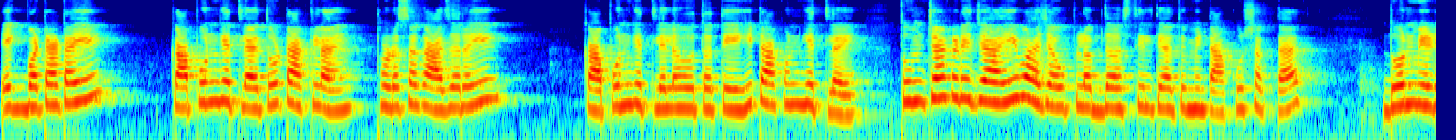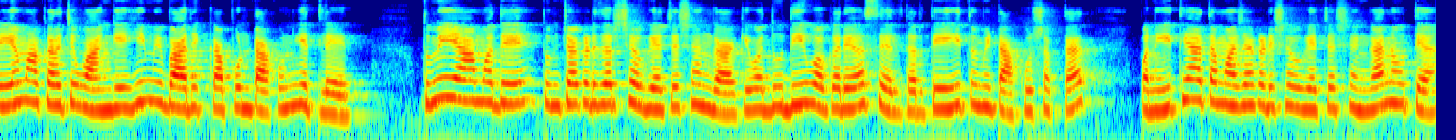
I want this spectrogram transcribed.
एक बटाटाही कापून घेतला आहे तो टाकला आहे थोडंसं गाजरही कापून घेतलेलं होतं तेही टाकून घेतलं आहे तुमच्याकडे ज्याही भाज्या उपलब्ध असतील त्या तुम्ही टाकू शकतात. दोन मिडियम आकाराचे वांगेही मी बारीक कापून टाकून घेतले आहेत. तुम्ही यामध्ये तुमच्याकडे जर शेवग्याच्या शेंगा किंवा दुधी वगैरे असेल तर तेही तुम्ही टाकू शकतात. पण इथे आता माझ्याकडे शेवग्याच्या शेंगा नव्हत्या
